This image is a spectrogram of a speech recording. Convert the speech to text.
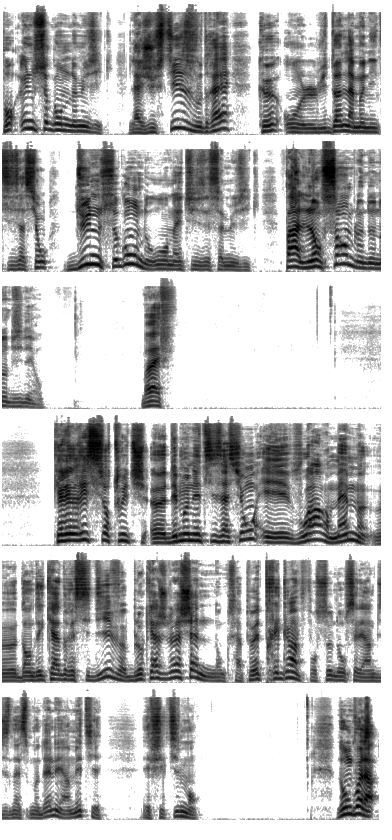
pour une seconde de musique. La justice voudrait qu'on lui donne la monétisation d'une seconde où on a utilisé sa musique, pas l'ensemble de notre vidéo. Bref. Quel est le risque sur Twitch? Euh, Démonétisation et voire même, euh, dans des cas de récidive, blocage de la chaîne. Donc ça peut être très grave pour ceux dont c'est un business model et un métier. Effectivement. Donc voilà,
